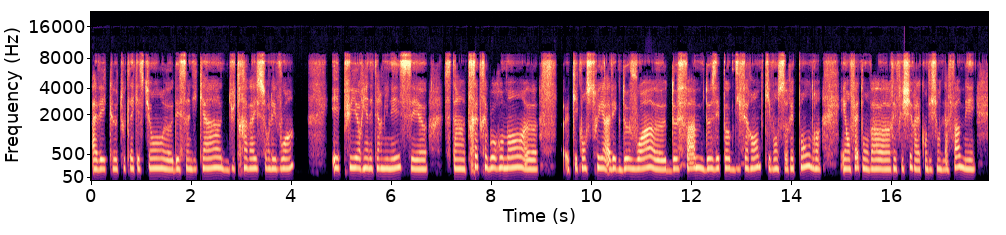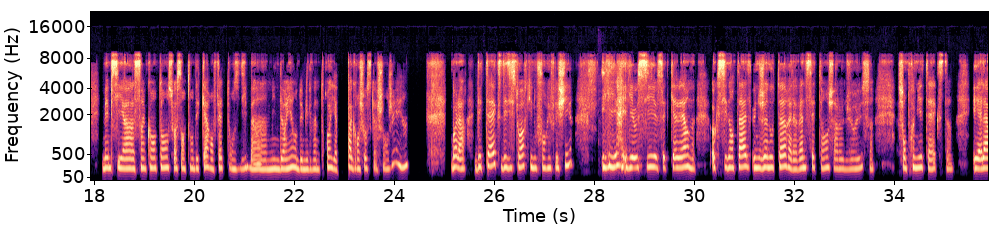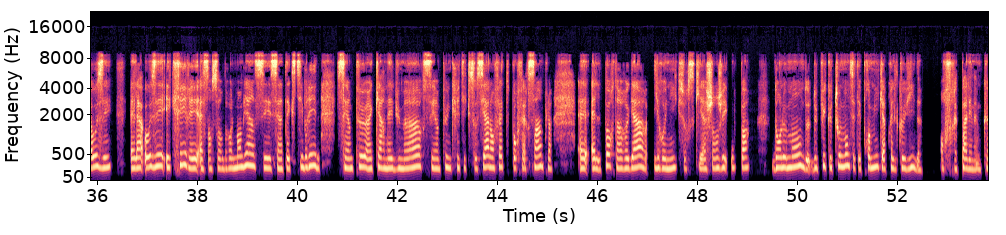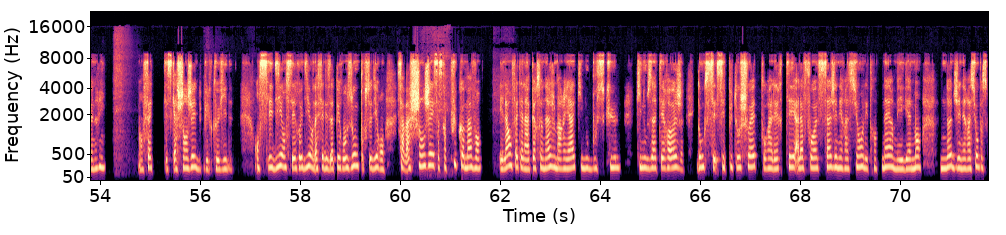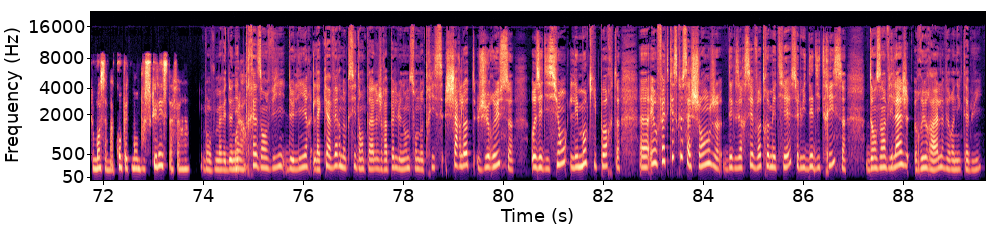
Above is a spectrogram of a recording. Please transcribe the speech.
avec toute la question des syndicats, du travail sur les voies. Et puis euh, Rien n'est terminé, c'est euh, c'est un très très beau roman euh, qui est construit avec deux voix, deux femmes, deux époques différentes qui vont se répondre. Et en fait, on va réfléchir à la condition de la femme. Et même s'il y a 50 ans, 60 ans d'écart, en fait, on se dit, ben mine de rien, en 2023, il n'y a pas grand-chose qui a changé. Hein. Voilà, des textes, des histoires qui nous font réfléchir. Il y a, il y a aussi cette caverne occidentale. Une jeune auteure, elle a 27 ans, Charlotte Jurus, son premier texte. Et elle a osé. Elle a osé écrire et elle s'en sort drôlement bien. C'est, un texte hybride. C'est un peu un carnet d'humeur. C'est un peu une critique sociale. En fait, pour faire simple, elle, elle porte un regard ironique sur ce qui a changé ou pas dans le monde depuis que tout le monde s'était promis qu'après le Covid, on ferait pas les mêmes conneries en fait, qu'est-ce qui a changé depuis le Covid On se l'est dit, on se l'est redit, on a fait des apéros Zoom pour se dire on, ça va changer, ça sera plus comme avant. Et là, en fait, elle a un personnage, Maria, qui nous bouscule, qui nous interroge. Donc, c'est plutôt chouette pour alerter à la fois sa génération, les trentenaires, mais également notre génération, parce que moi, ça m'a complètement bousculé cette affaire-là. Bon, vous m'avez donné très envie de lire La caverne occidentale. Je rappelle le nom de son autrice, Charlotte Jurus, aux éditions Les mots qui portent. Euh, et au fait, qu'est-ce que ça change d'exercer votre métier, celui d'éditrice, dans un village rural, Véronique Tabuy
